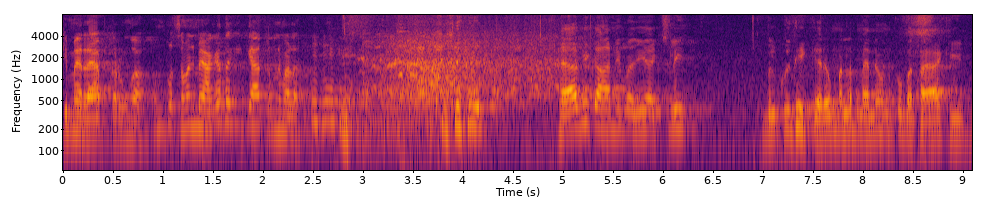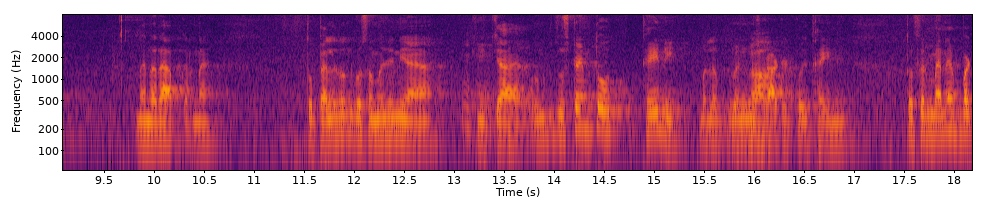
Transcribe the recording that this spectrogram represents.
कि मैं रैप करूँगा उनको समझ में आ गया था कि क्या करने वाला है? भी कहानी भाजी एक्चुअली बिल्कुल ठीक कह रहे हो। मतलब मैंने उनको बताया कि मैंने रैप करना है। तो पहले तो उनको समझ ही नहीं आया कि क्या है। उनको उस टाइम तो थे ही नहीं। मतलब when we हाँ। कोई था ही नहीं। तो फिर मैंने बट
